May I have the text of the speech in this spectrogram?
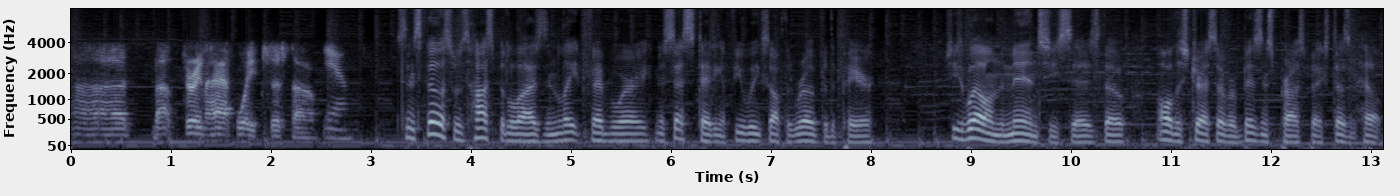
Uh, about three and a half weeks this time. Yeah. Since Phyllis was hospitalized in late February, necessitating a few weeks off the road for the pair, she's well on the mend, she says, though all the stress over business prospects doesn't help.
